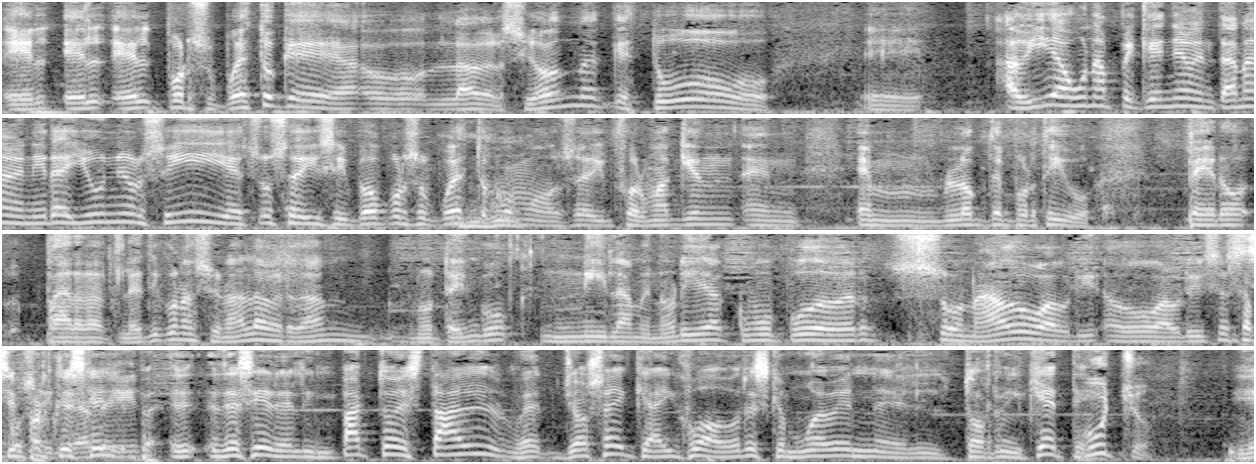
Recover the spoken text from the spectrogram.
él, él, él, por supuesto que oh, la versión que estuvo. eh, había una pequeña ventana de venir a Junior, sí, y eso se disipó, por supuesto, como se informó aquí en, en, en Blog Deportivo. Pero para el Atlético Nacional, la verdad, no tengo ni la menor idea cómo pudo haber sonado o, abri- o abrirse esa Sí, porque es posibilidad que, de ir. es decir, el impacto es tal. Yo sé que hay jugadores que mueven el torniquete. Mucho. Y,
